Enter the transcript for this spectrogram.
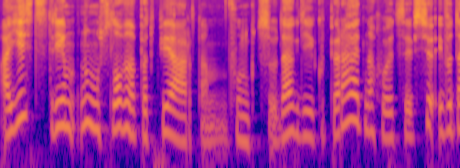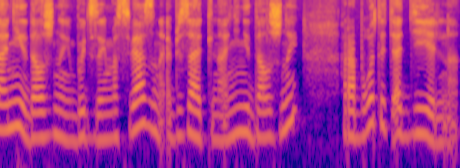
А есть стрим, ну, условно, под пиар, там, функцию, да, где и копирайт находится, и все. И вот они должны быть взаимосвязаны обязательно. Они не должны работать отдельно.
